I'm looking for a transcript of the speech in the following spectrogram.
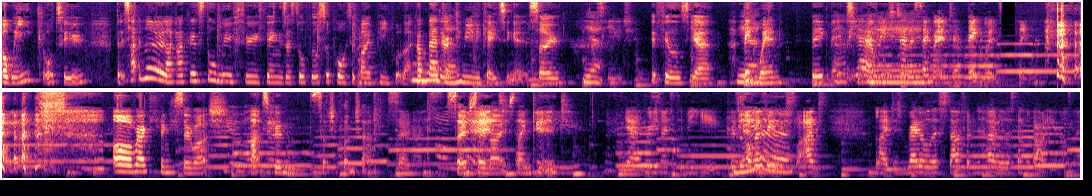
a week or two. But it's like, no, like I can still move through things. I still feel supported by people. Like I'm better at communicating it. So Yeah. That's huge. it feels, yeah, Yeah. big win. Big, Big, ass yeah, win. we should turn this segment into a big win thing. Oh, Rakhi, thank you so much. You're That's welcome. been such a fun chat. So nice. So, so nice. Thank you. Yeah, really nice to meet you. Because Yeah. obviously, just, like, I'd like just read all this stuff and heard all this stuff about you, and I was like,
